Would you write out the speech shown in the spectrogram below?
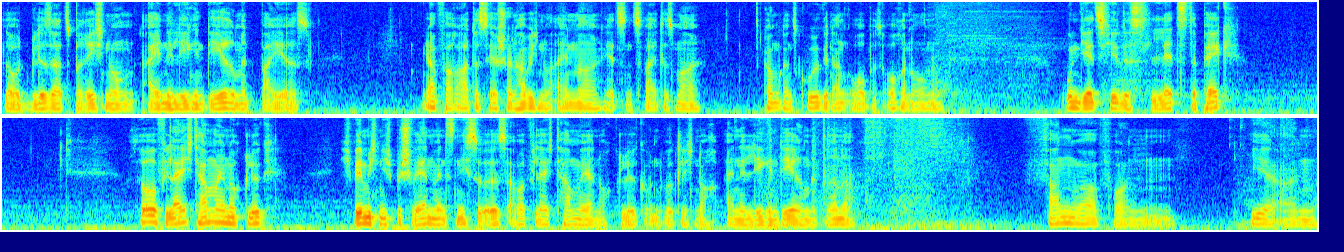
laut Blizzards Berechnung eine legendäre mit bei ist. Ja, Verrat ist sehr schön, habe ich nur einmal, jetzt ein zweites Mal. Kommt ganz cool, Gedankenraub ist auch in Ordnung. Und jetzt hier das letzte Pack. So, vielleicht haben wir ja noch Glück. Ich will mich nicht beschweren, wenn es nicht so ist, aber vielleicht haben wir ja noch Glück und wirklich noch eine legendäre mit drinne. Fangen wir von hier an.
